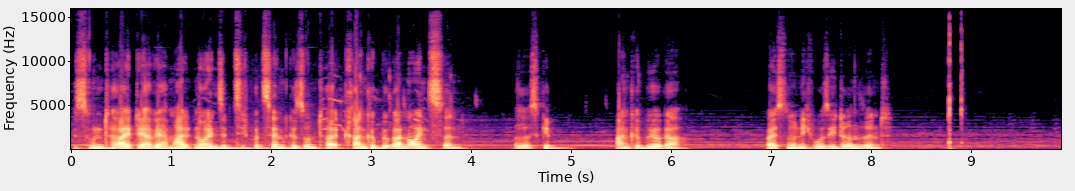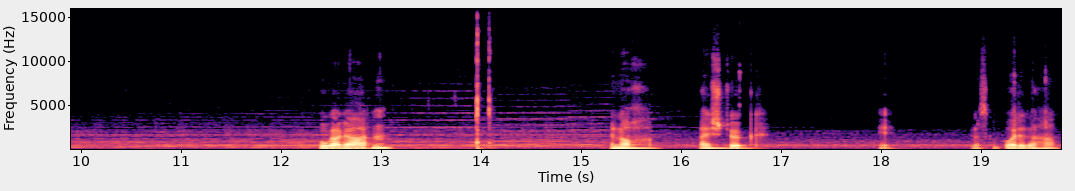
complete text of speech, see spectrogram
Gesundheit? Ja, wir haben halt 79% Gesundheit. Kranke Bürger 19. Also es gibt kranke Bürger. Ich weiß nur nicht, wo sie drin sind. Bürgergarten noch drei Stück. Das Gebäude da haben.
